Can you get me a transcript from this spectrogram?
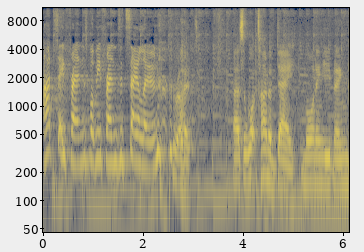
I'd say friends, but my friends would say alone. right. Uh, so what time of day? Morning, evening?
